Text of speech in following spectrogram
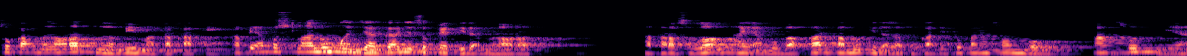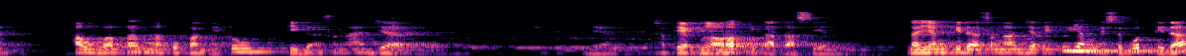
suka melorot melebihi mata kaki, tapi aku selalu menjaganya supaya tidak melorot." Kata Rasulullah, hai Abu Bakar, kamu tidak lakukan itu karena sombong. Maksudnya, Abu Bakar melakukan itu tidak sengaja. Ya, setiap melorot dikatasin. Nah, yang tidak sengaja itu yang disebut tidak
